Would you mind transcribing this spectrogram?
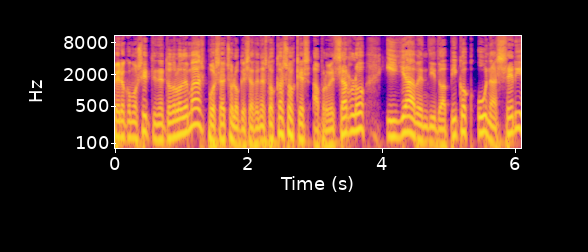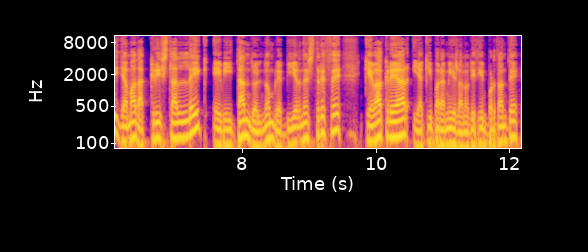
Pero como sí tiene todo lo demás, pues ha hecho lo que se hace en estos casos, que es aprovecharlo y ya ha vendido a Peacock una serie llamada Crystal Lake, evitando el nombre Viernes 13, que va a crear, y aquí para mí es la noticia importante,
